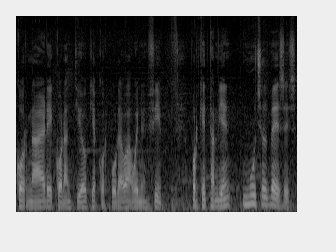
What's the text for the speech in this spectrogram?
Cornare, Corantioquia, Corporaba, bueno, en fin, porque también muchas veces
